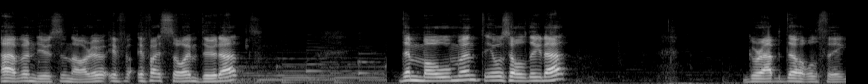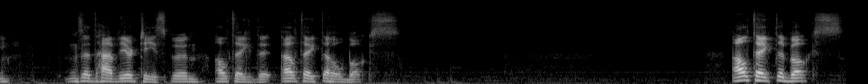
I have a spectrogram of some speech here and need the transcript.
I have a new scenario. If if I saw him do that, the moment he was holding that, grabbed the whole thing and said, "Have your teaspoon. I'll take the I'll take the whole box. I'll take the box."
